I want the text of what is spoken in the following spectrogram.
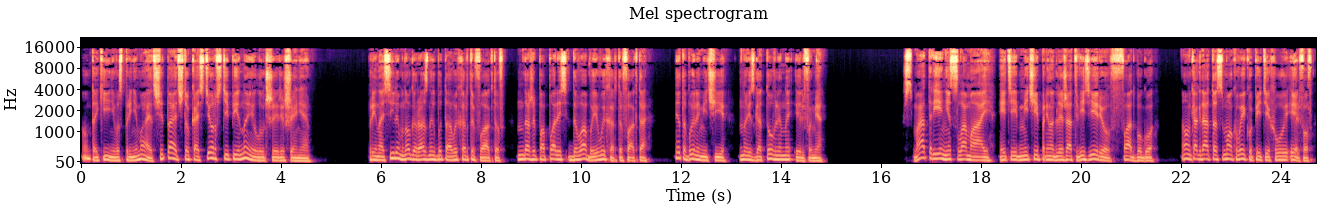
он такие не воспринимает, считает, что костер в степи – наилучшее решение. Приносили много разных бытовых артефактов, даже попались два боевых артефакта. Это были мечи, но изготовлены эльфами. «Смотри, не сломай. Эти мечи принадлежат визирю Фатбугу. Он когда-то смог выкупить их у эльфов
